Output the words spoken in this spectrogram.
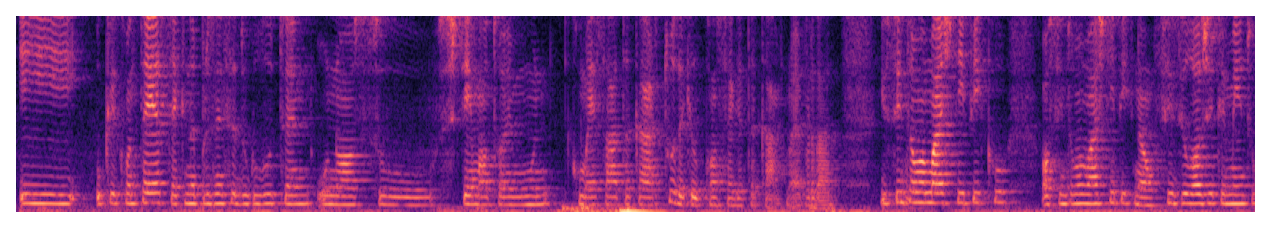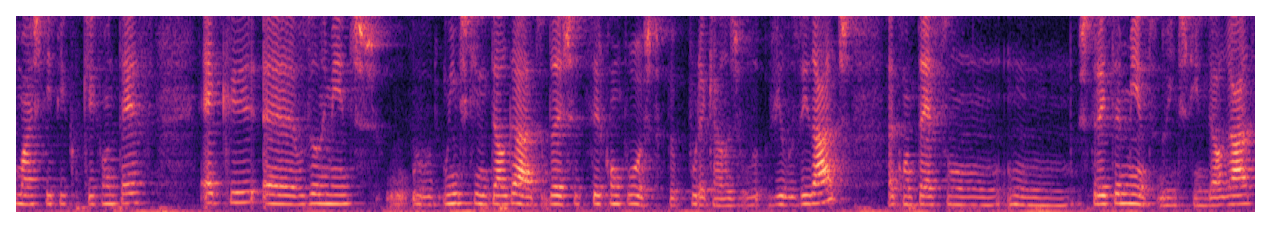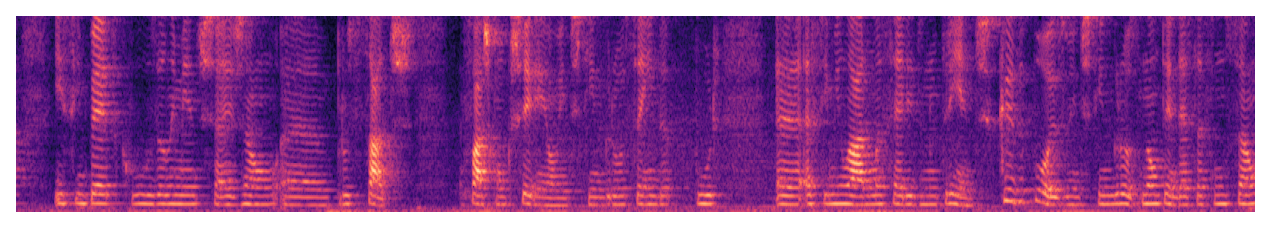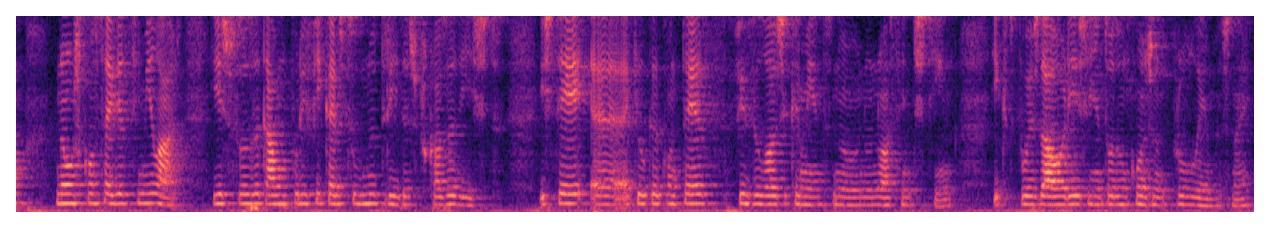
e o que acontece é que na presença do glúten o nosso sistema autoimune começa a atacar tudo aquilo que consegue atacar, não é verdade? E o sintoma mais típico, ou sintoma mais típico não, fisiologicamente o mais típico que acontece é que uh, os alimentos, o, o, intestino delgado deixa de ser composto por, aquelas vilosidades, acontece um, um, estreitamento do intestino delgado e isso impede que os alimentos sejam uh, processados faz com que cheguem ao intestino grosso ainda por uh, assimilar uma série de nutrientes que depois o intestino grosso, não tendo essa função, não os consegue assimilar e as pessoas acabam por ficando subnutridas por causa disto. Isto é uh, aquilo que acontece fisiologicamente no, no, nosso intestino e que depois dá origem a todo um conjunto de problemas, não é?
